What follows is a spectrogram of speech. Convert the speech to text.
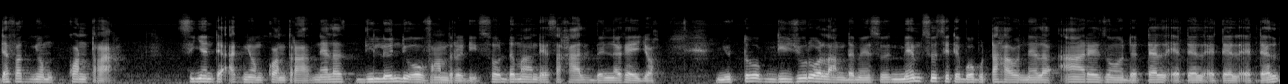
def ak ñoom contrat signante ak ñoom contrat la di lundi au vendredi soo demandé sa xaalis dañ la koy jox. ñu toog di jour au lendemain même société taxaw en raison de tel et tel et tel et tel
